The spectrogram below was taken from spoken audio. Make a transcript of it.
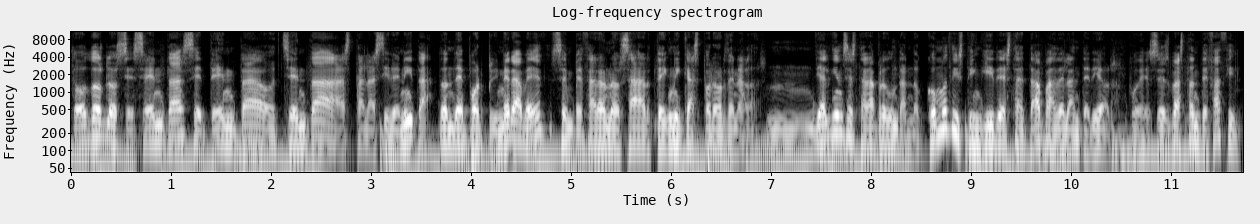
todos los 60, 70, 80 hasta la Sirenita, donde por primera vez se empezaron a usar técnicas por ordenador. Mm, y alguien se estará preguntando, ¿cómo distinguir esta etapa de la anterior? Pues es bastante fácil.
